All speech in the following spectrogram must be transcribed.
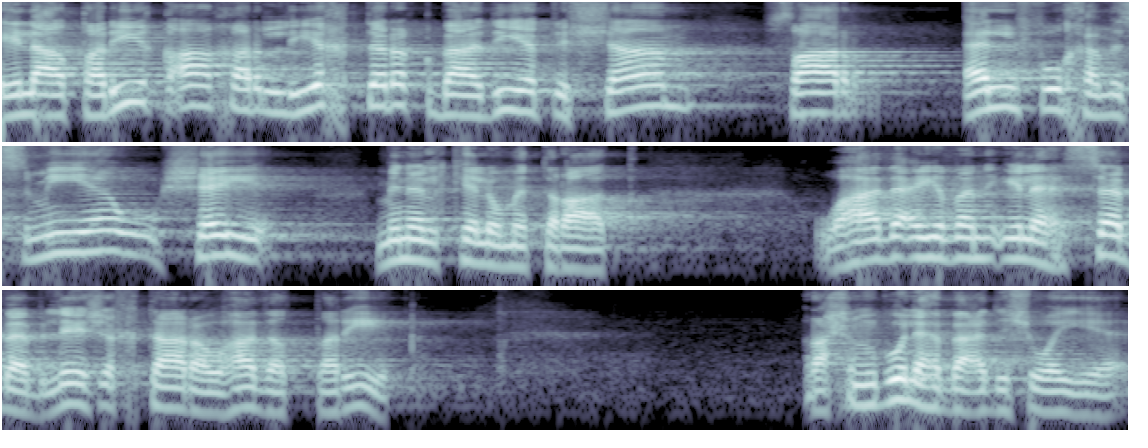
إلى طريق آخر ليخترق بادية الشام صار 1500 وشيء من الكيلومترات. وهذا أيضا له سبب ليش اختاروا هذا الطريق. راح نقولها بعد شوية.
